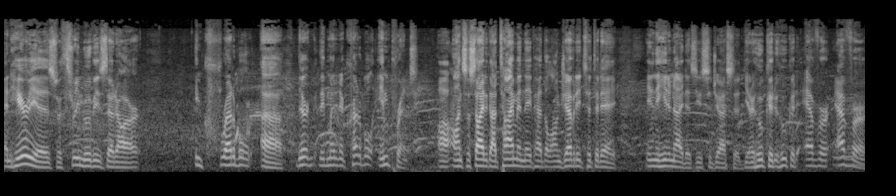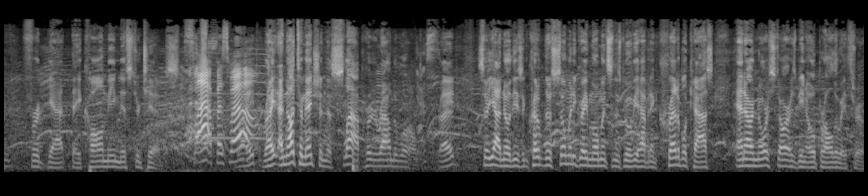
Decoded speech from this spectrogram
and here he is with three movies that are incredible. Uh, they're, they've made an incredible imprint uh, on society at that time, and they've had the longevity to today. In the heat of night, as you suggested, you know, who could who could ever ever forget? They call me Mr. Tibbs Slap as well. right? Right, and not to mention the slap heard around the world, right? So yeah, no, these incredible. There's so many great moments in this movie. Have an incredible cast, and our north star has been Oprah all the way through.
